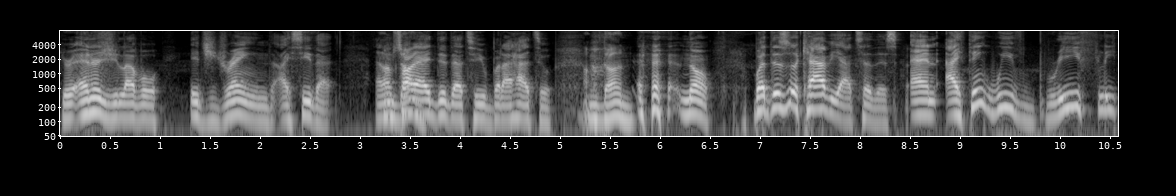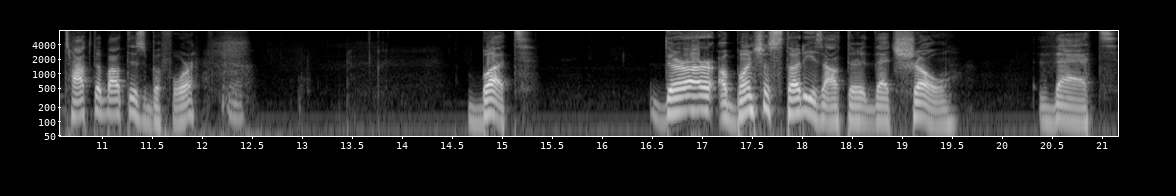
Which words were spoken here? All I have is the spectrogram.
your energy level. It's drained. I see that, and I'm, I'm sorry. I did that to you, but I had to. I'm done. no, but this is a caveat to this, and I think we've briefly talked about this before. But there are a bunch of studies out there that show that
